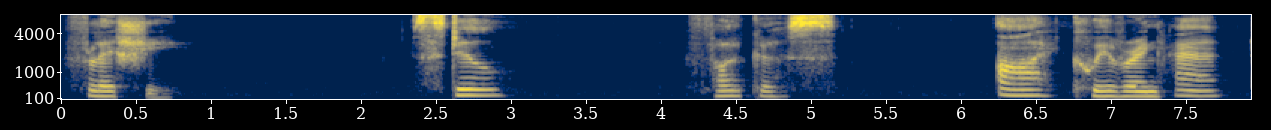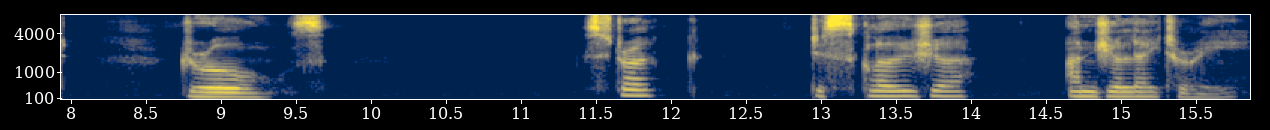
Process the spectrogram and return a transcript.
fleshy. Still, focus, eye quivering hand, drawls. Stroke disclosure undulatory,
